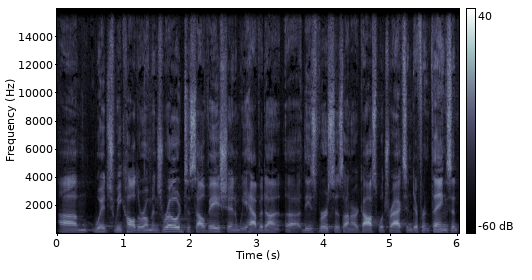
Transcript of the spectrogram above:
Um, which we call the Romans Road to Salvation. We have it on uh, these verses on our gospel tracts and different things. And,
